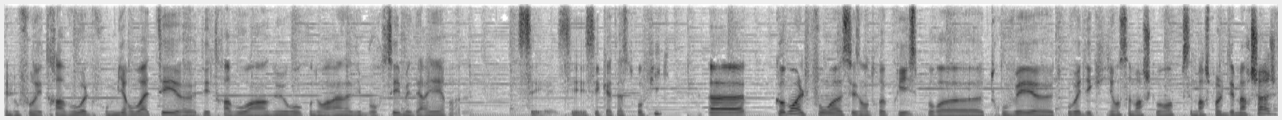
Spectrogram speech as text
elles nous font des travaux, elles nous font miroiter des travaux à 1 euro qu'on n'aura rien à débourser, mais derrière c'est catastrophique. Comment elles font euh, ces entreprises pour euh, trouver, euh, des clients? Ça marche comment? Ça marche par le démarchage?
